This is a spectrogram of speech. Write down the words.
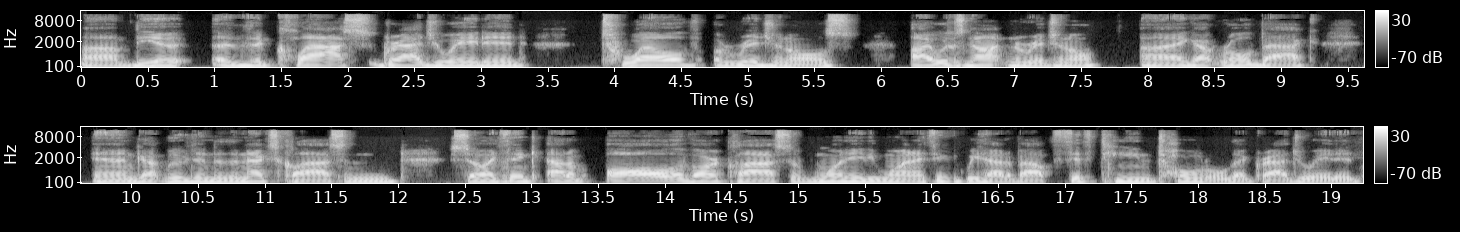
Um, the uh, the class graduated 12 originals. I was not an original. I got rolled back and got moved into the next class and so I think out of all of our class of 181, I think we had about 15 total that graduated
